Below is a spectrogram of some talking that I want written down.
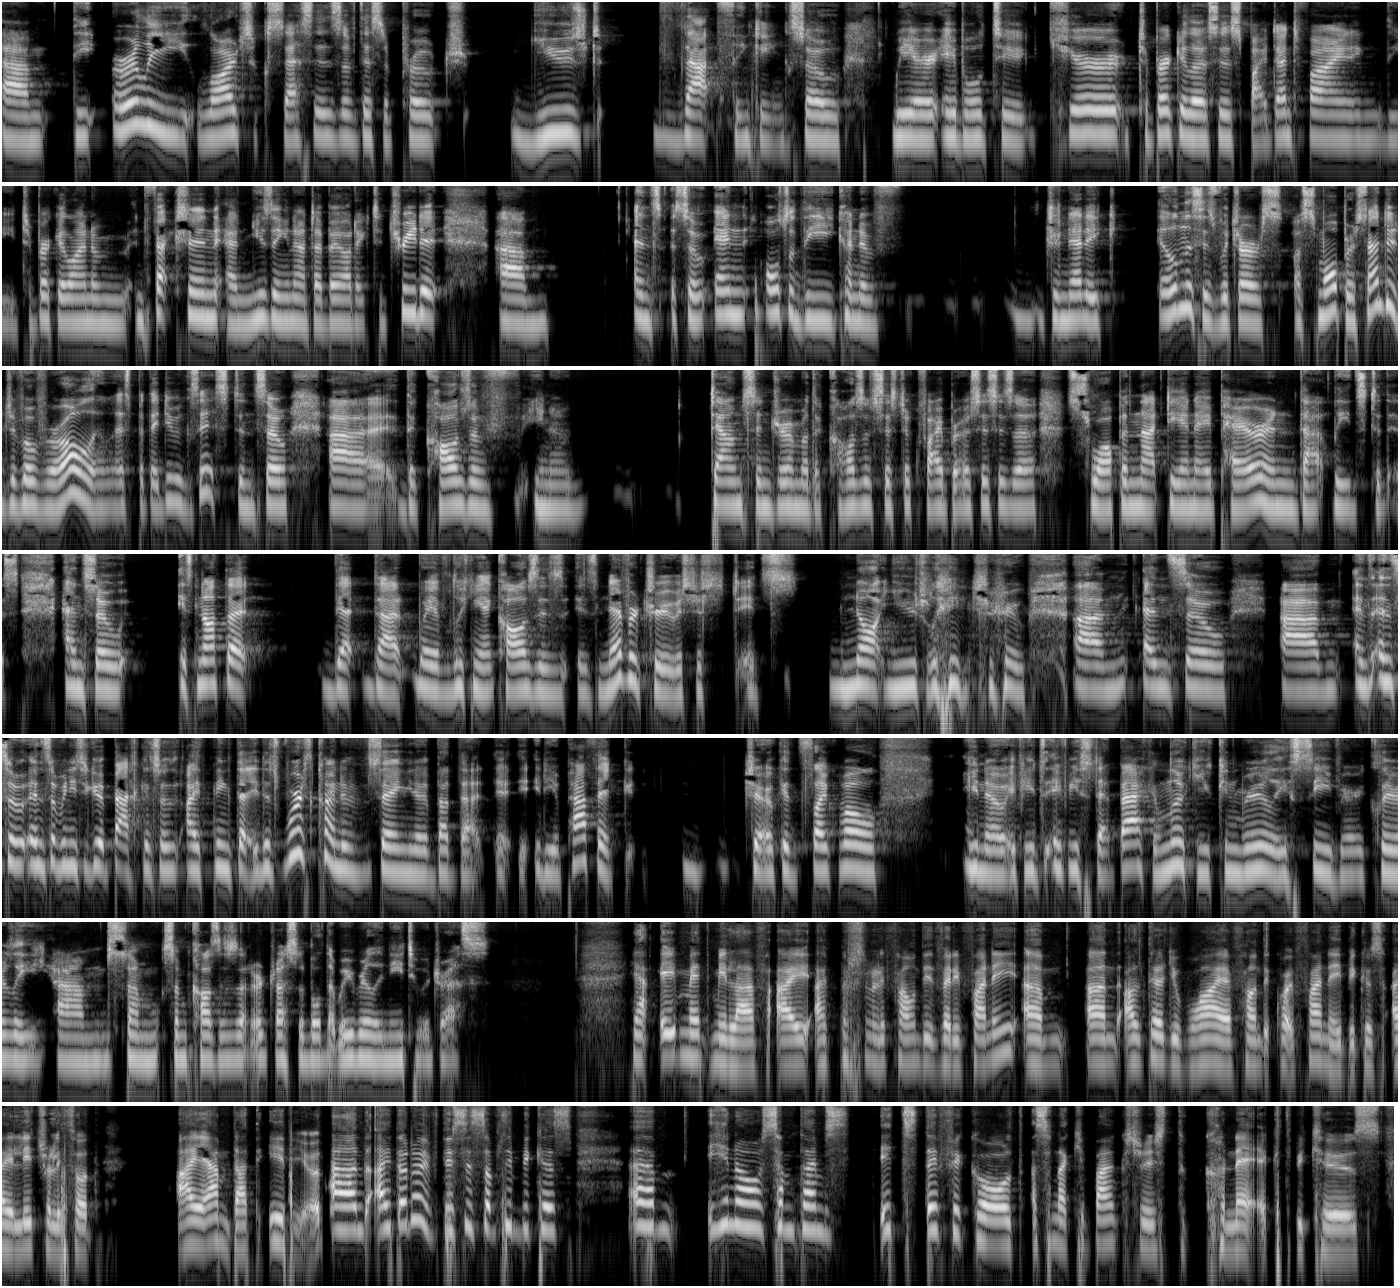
um, the early large successes of this approach used that thinking. So we are able to cure tuberculosis by identifying the tuberculinum infection and using an antibiotic to treat it. Um, and so, and also the kind of genetic illnesses, which are a small percentage of overall illness, but they do exist. And so, uh, the cause of, you know, down syndrome or the cause of cystic fibrosis is a swap in that DNA pair, and that leads to this. And so, it's not that that that way of looking at causes is never true. It's just it's not usually true. Um, and so, um, and, and so, and so we need to get back. And so I think that it is worth kind of saying, you know, about that idiopathic joke. It's like, well, you know, if you, if you step back and look, you can really see very clearly, um, some, some causes that are addressable that we really need to address. Yeah, it made me laugh. I, I personally found it very funny. Um, and I'll tell you why I found it quite funny because I literally thought, I am that idiot. And I don't know if this is something because, um, you know, sometimes it's difficult as an acupuncturist to connect because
